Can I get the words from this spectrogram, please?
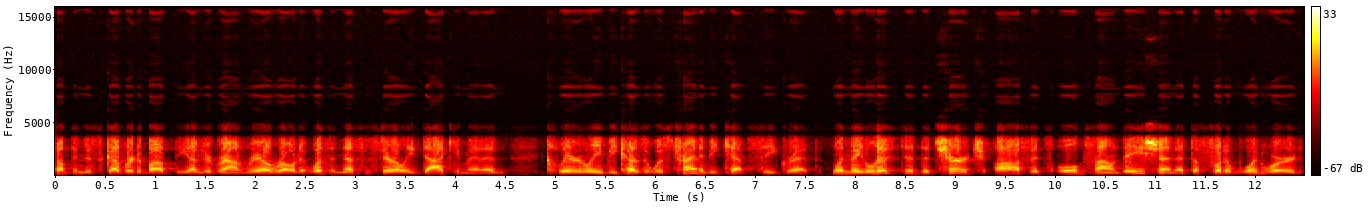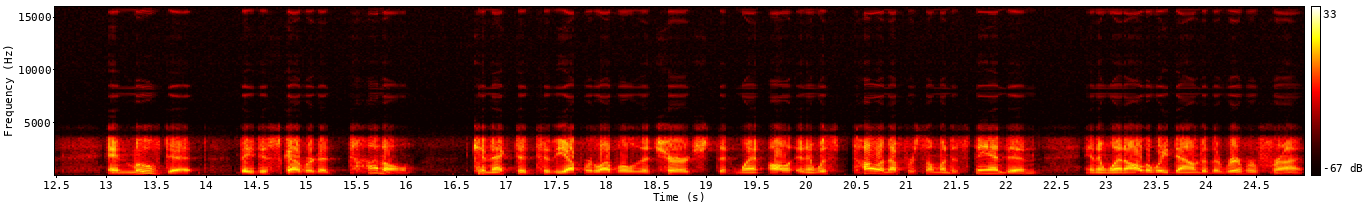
something discovered about the Underground Railroad, it wasn't necessarily documented clearly because it was trying to be kept secret. When they lifted the church off its old foundation at the foot of Woodward and moved it, they discovered a tunnel connected to the upper level of the church that went all, and it was tall enough for someone to stand in, and it went all the way down to the riverfront.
